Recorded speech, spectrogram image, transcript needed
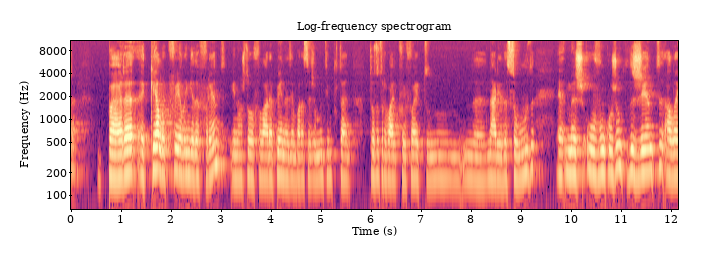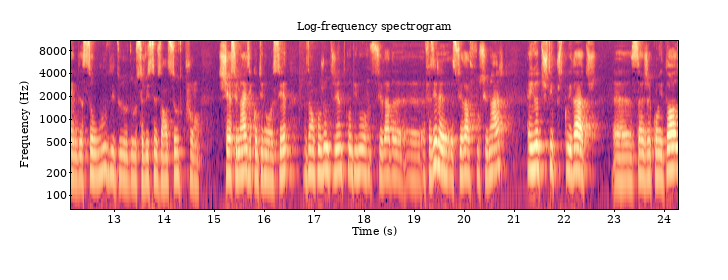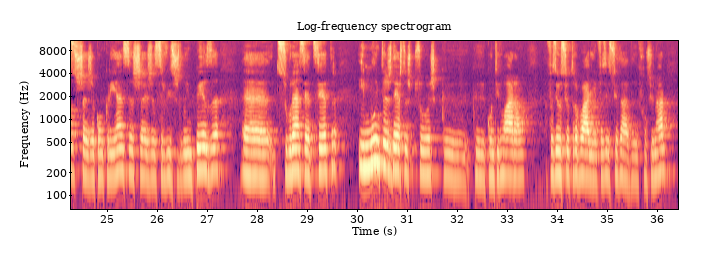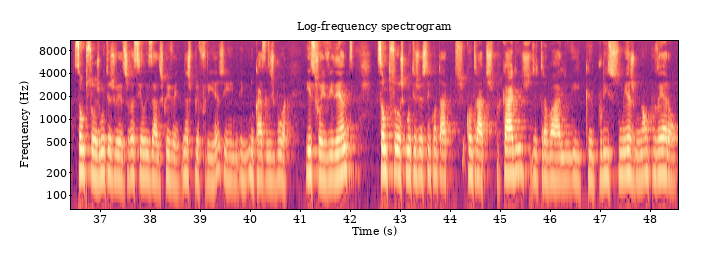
para aquela que foi a linha da frente, e não estou a falar apenas, embora seja muito importante, todo o trabalho que foi feito na, área da saúde, eh, mas houve um conjunto de gente, além da saúde e do, do Serviço Nacional de Saúde, que foram excepcionais e continuam a ser, mas há um conjunto de gente que continua a, sociedade a, a fazer a, sociedade funcionar em outros tipos de cuidados, uh, seja com idosos, seja com crianças, seja serviços de limpeza, uh, de segurança, etc e muitas destas pessoas que, que continuaram a fazer o seu trabalho e a fazer a sociedade funcionar são pessoas muitas vezes racializadas que vivem nas periferias, e no caso de Lisboa isso foi evidente. São pessoas que muitas vezes têm contratos, contratos precários de trabalho e que por isso mesmo não puderam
